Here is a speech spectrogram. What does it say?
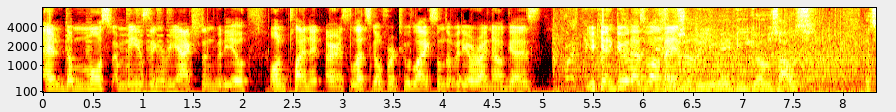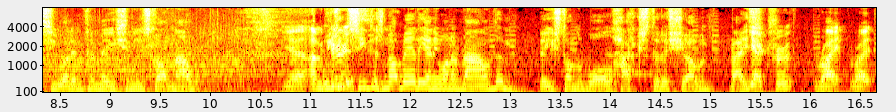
and the most amazing reaction video on planet Earth. Let's go for two likes on the video right now, guys. You can do it as well, man. So the UAV goes out. Let's see what information he's got now. Yeah, I'm we curious. can see there's not really anyone around him based on the wall hacks that are showing, right? Yeah, true. Right, right.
